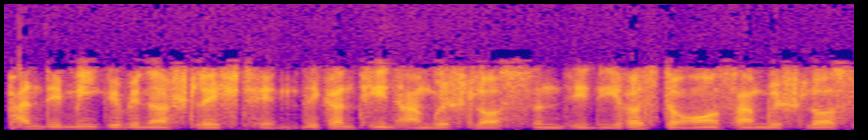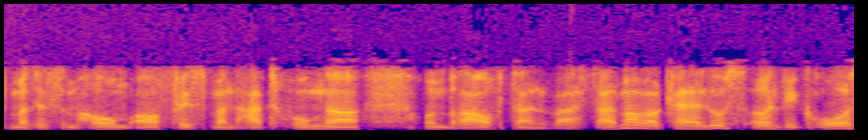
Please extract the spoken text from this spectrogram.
Pandemiegewinner schlechthin. Die Kantinen haben geschlossen, die, die Restaurants haben geschlossen, man sitzt im Homeoffice, man hat Hunger und braucht dann was. Da hat man aber keine Lust, irgendwie groß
